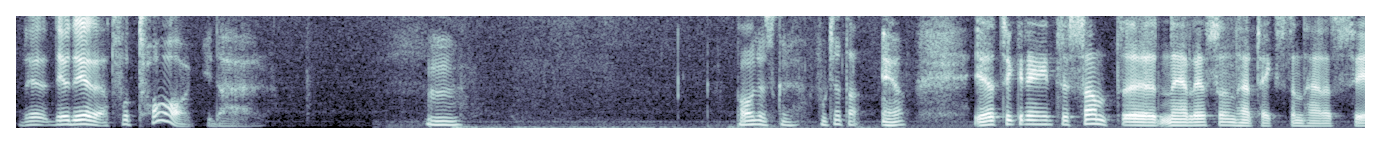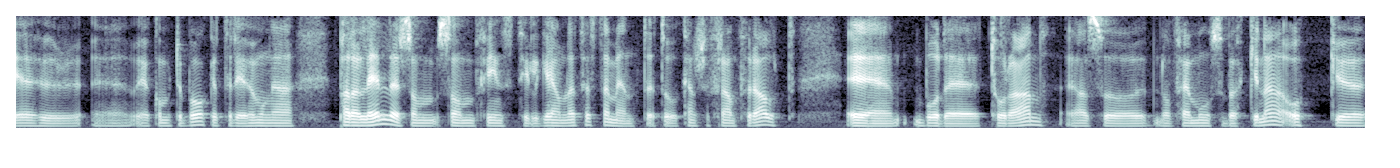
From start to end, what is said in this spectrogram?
det, det är det, att få tag i det här. Mm. Paulus, ska du fortsätta? Ja. Jag tycker det är intressant eh, när jag läser den här texten här att se hur, eh, jag kommer tillbaka till det, hur många paralleller som, som finns till Gamla Testamentet och kanske framförallt eh, både Toran, alltså de fem Moseböckerna och eh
